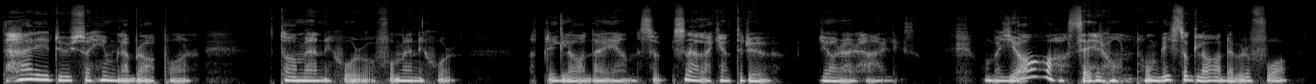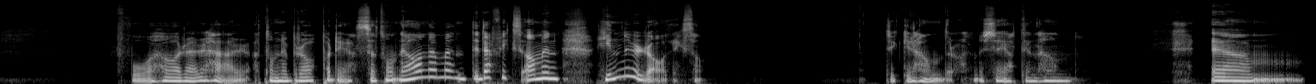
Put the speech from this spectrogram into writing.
det här är du så himla bra på. Att ta människor och få människor att bli glada igen. Så snälla kan inte du göra det här? Liksom. Hon bara, ja, säger hon. Hon blir så glad över att få, få höra det här, att hon är bra på det. Så att hon, ja, nej, men det där fixar Ja, men hinner du då liksom? Tycker han då. Nu säger jag att det är en han. Um,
